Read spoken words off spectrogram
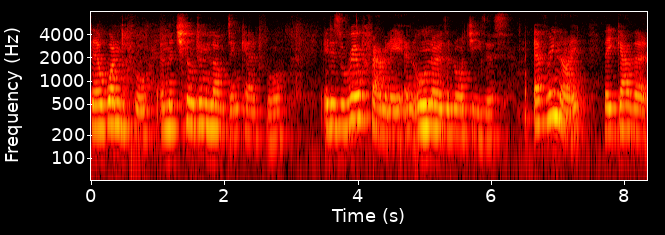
They are wonderful, and the children loved and cared for. It is a real family, and all know the Lord Jesus. Every night they gather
